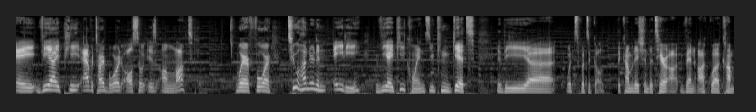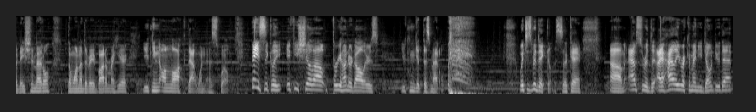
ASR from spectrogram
a VIP avatar board also is unlocked, where for 280 VIP coins, you can get the, uh, what's what's it called? The combination, the Terra Ven Aqua combination medal, the one on the very bottom right here, you can unlock that one as well. Basically, if you shell out $300, you can get this medal. Which is ridiculous, okay? Um, absolutely. I highly recommend you don't do that.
